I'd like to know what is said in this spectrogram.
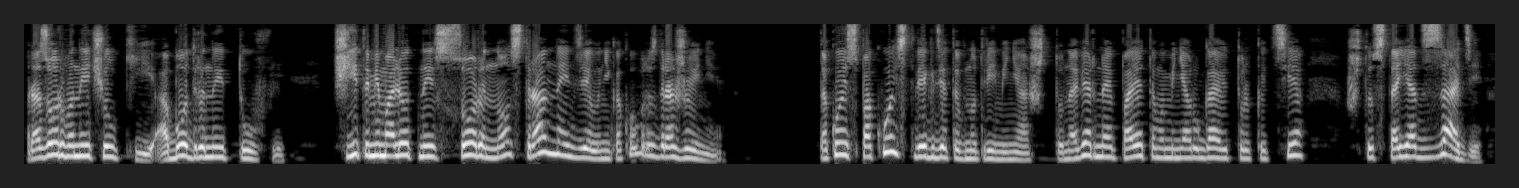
разорванные чулки, ободранные туфли, чьи-то мимолетные ссоры, но, странное дело, никакого раздражения. Такое спокойствие где-то внутри меня, что, наверное, поэтому меня ругают только те, что стоят сзади —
